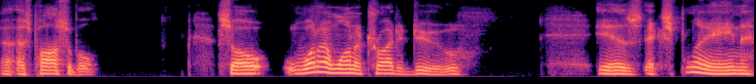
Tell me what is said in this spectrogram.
uh, as possible. So, what I want to try to do is explain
